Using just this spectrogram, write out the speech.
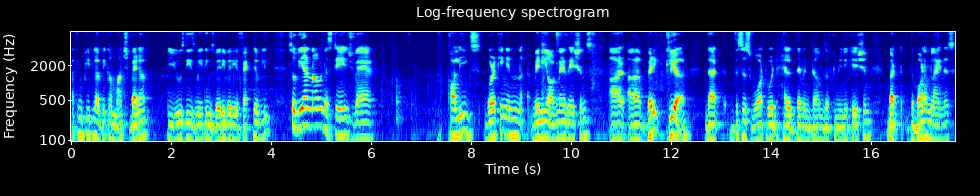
I think people have become much better to use these meetings very, very effectively. So we are now in a stage where colleagues working in many organizations are uh, very clear that this is what would help them in terms of communication. But the bottom line is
